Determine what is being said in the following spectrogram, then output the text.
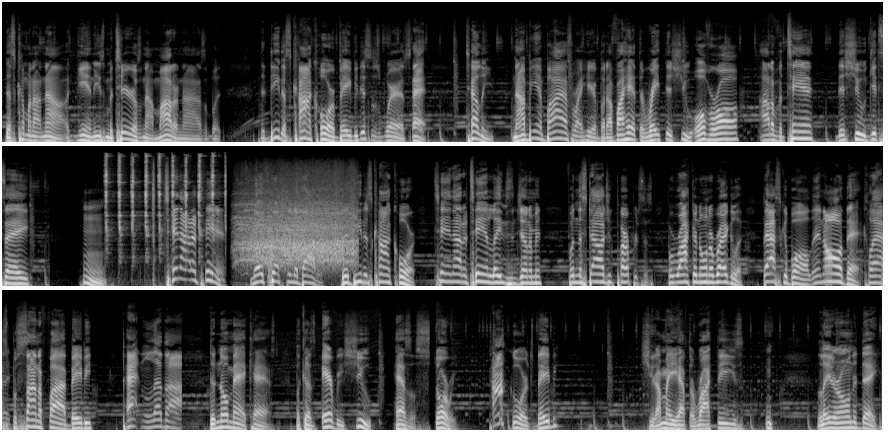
that's coming out now. Again, these materials are not modernized, but the Adidas Concord, baby, this is where it's at. Telling you. Now I'm being biased right here, but if I had to rate this shoe overall out of a 10, this shoe gets a hmm 10 out of 10. No question about it. The Adidas Concord. 10 out of 10, ladies and gentlemen, for nostalgic purposes, for rocking on a regular, basketball, and all that. Class personified, baby. Patent leather. The Nomad Cast. Because every shoe has a story. Concords, baby. Shoot, I may have to rock these later on today.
